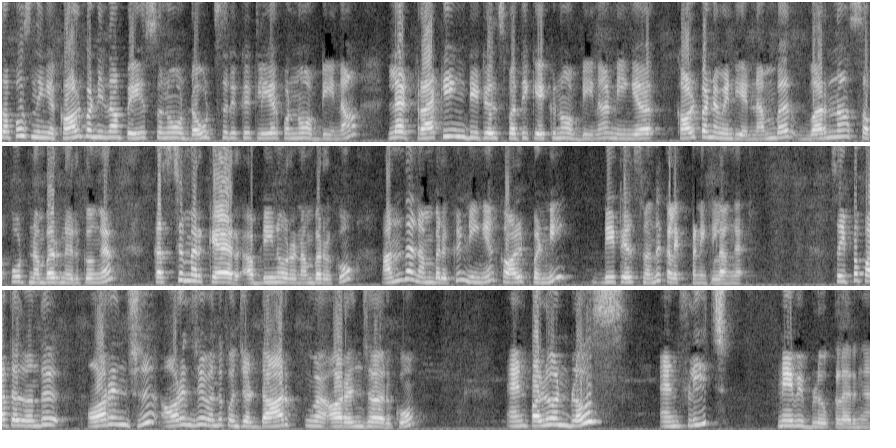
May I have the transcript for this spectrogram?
சப்போஸ் நீங்கள் கால் பண்ணி தான் பேசணும் டவுட்ஸ் இருக்குது கிளியர் பண்ணும் அப்படின்னா இல்லை ட்ராக்கிங் டீட்டெயில்ஸ் பற்றி கேட்கணும் அப்படின்னா நீங்கள் கால் பண்ண வேண்டிய நம்பர் வர்ணா சப்போர்ட் நம்பர்னு இருக்குங்க. கஸ்டமர் கேர் அப்படின்னு ஒரு நம்பர் இருக்கும். அந்த நம்பருக்கு நீங்கள் கால் பண்ணி டீட்டெயில்ஸ் வந்து கலெக்ட் பண்ணிக்கலாங்க. ஸோ இப்போ பார்த்தது வந்து ஆரஞ்சு ஆரஞ்சே வந்து கொஞ்சம் டார்க் ஆரஞ்சாக இருக்கும். அண்ட் பழுவன் ப்ளவுஸ் அண்ட் ஃப்ளீச் நேவி ப்ளூ கலருங்க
